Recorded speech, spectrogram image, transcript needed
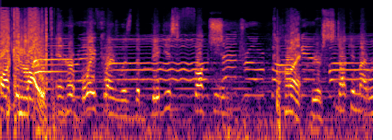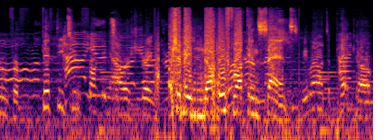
fucking life. And her boyfriend was the biggest fucking cunt. We were stuck in my room for 52 fucking hours straight. That shit made no fucking sense. We went out to Petco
